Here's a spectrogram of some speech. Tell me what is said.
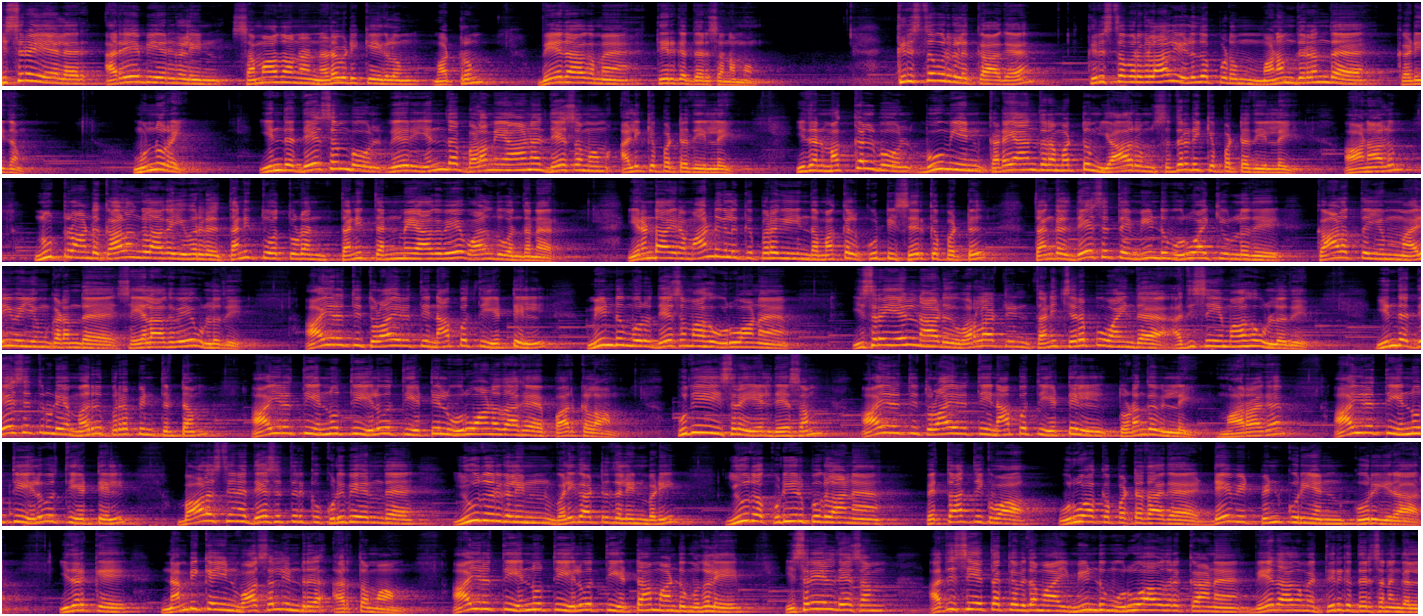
இஸ்ரேலர் அரேபியர்களின் சமாதான நடவடிக்கைகளும் மற்றும் வேதாகம தீர்க்க தரிசனமும் கிறிஸ்தவர்களுக்காக கிறிஸ்தவர்களால் எழுதப்படும் மனம் திறந்த கடிதம். முன்னுரை இந்த தேசம் போல் வேறு எந்த பழமையான தேசமும் அளிக்கப்பட்டது இல்லை. இதன் மக்கள் போல் பூமியின் கடையாந்திரம் மட்டும் யாரும் சிதறடிக்கப்பட்டது இல்லை. ஆனாலும் நூற்றாண்டு காலங்களாக இவர்கள் தனித்துவத்துடன் தனித்தன்மையாகவே வாழ்ந்து வந்தனர். இரண்டாயிரம் ஆண்டுகளுக்கு பிறகு இந்த மக்கள் கூட்டி சேர்க்கப்பட்டு தங்கள் தேசத்தை மீண்டும் உருவாக்கியுள்ளது. காலத்தையும் அறிவையும் கடந்த செயலாகவே உள்ளது. ஆயிரத்தி தொள்ளாயிரத்தி நாற்பத்தி எட்டில் மீண்டும் ஒரு தேசமாக உருவான இஸ்ரேல் நாடு வரலாற்றின் தனிச்சிறப்பு வாய்ந்த அதிசயமாக உள்ளது. இந்த தேசத்தினுடைய மறுபிறப்பின் திட்டம் ஆயிரத்தி எண்ணூற்றி எழுவத்தி எட்டில் உருவானதாக பார்க்கலாம். புதிய இஸ்ரேல் தேசம் ஆயிரத்தி தொள்ளாயிரத்தி நாற்பத்தி எட்டில் தொடங்கவில்லை. மாறாக ஆயிரத்தி எண்ணூற்றி எழுவத்தி எட்டில் பாலஸ்தீன தேசத்திற்கு குடிபெயர்ந்த யூதர்களின் வழிகாட்டுதலின்படி யூத குடியிருப்புகளான பெத்தாத்திக்வா உருவாக்கப்பட்டதாக டேவிட் பென்குரியன் கூறுகிறார். இதற்கு நம்பிக்கையின் வாசல் என்று அர்த்தமாம். ஆயிரத்தி எண்ணூற்றி எழுவத்தி எட்டாம் ஆண்டு முதலே இஸ்ரேல் தேசம் அதிசயத்தக்க விதமாய் மீண்டும் உருவாவதற்கான வேதாகம தீர்க்க தரிசனங்கள்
